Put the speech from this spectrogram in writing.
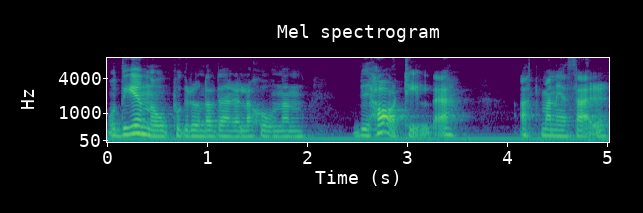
Och det är nog på grund av den relationen vi har till det. Att man är så här,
